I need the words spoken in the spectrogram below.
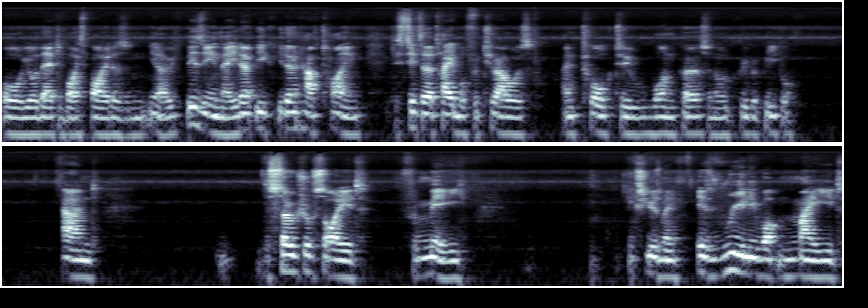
or you're there to buy spiders, and you know it's busy in there. You don't you, you don't have time to sit at a table for two hours and talk to one person or group of people. And the social side for me, excuse me, is really what made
